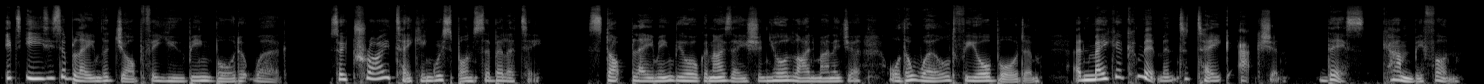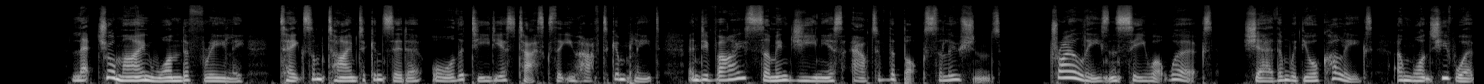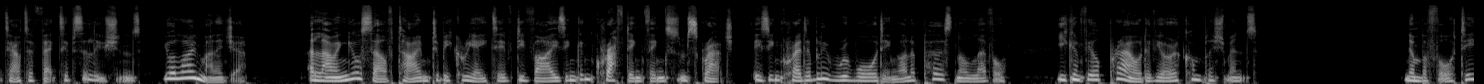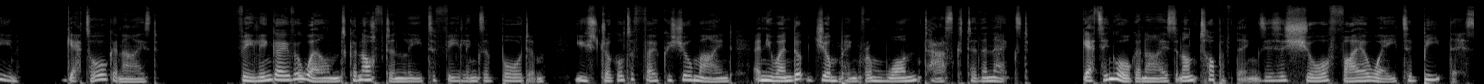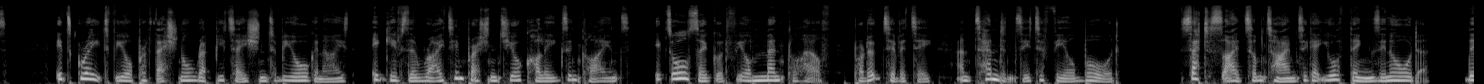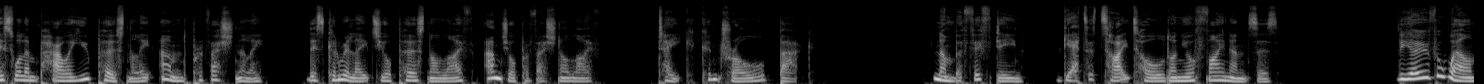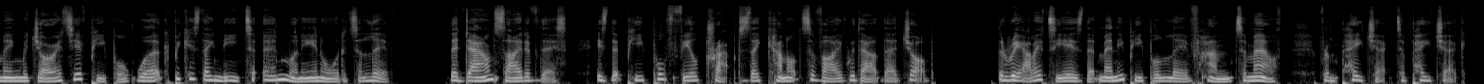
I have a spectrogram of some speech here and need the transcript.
It's easy to blame the job for you being bored at work, so try taking responsibility. Stop blaming the organisation, your line manager, or the world for your boredom and make a commitment to take action. This can be fun. Let your mind wander freely. Take some time to consider all the tedious tasks that you have to complete and devise some ingenious out of the box solutions. Trial these and see what works. Share them with your colleagues, and once you've worked out effective solutions, your line manager. Allowing yourself time to be creative, devising and crafting things from scratch is incredibly rewarding on a personal level. You can feel proud of your accomplishments. Number 14. Get organised. Feeling overwhelmed can often lead to feelings of boredom. You struggle to focus your mind and you end up jumping from one task to the next. Getting organised and on top of things is a surefire way to beat this. It's great for your professional reputation to be organised. It gives the right impression to your colleagues and clients. It's also good for your mental health, productivity, and tendency to feel bored. Set aside some time to get your things in order. This will empower you personally and professionally. This can relate to your personal life and your professional life. Take control back. Number 15. Get a tight hold on your finances. The overwhelming majority of people work because they need to earn money in order to live. The downside of this is that people feel trapped as they cannot survive without their job. The reality is that many people live hand to mouth, from paycheck to paycheck.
